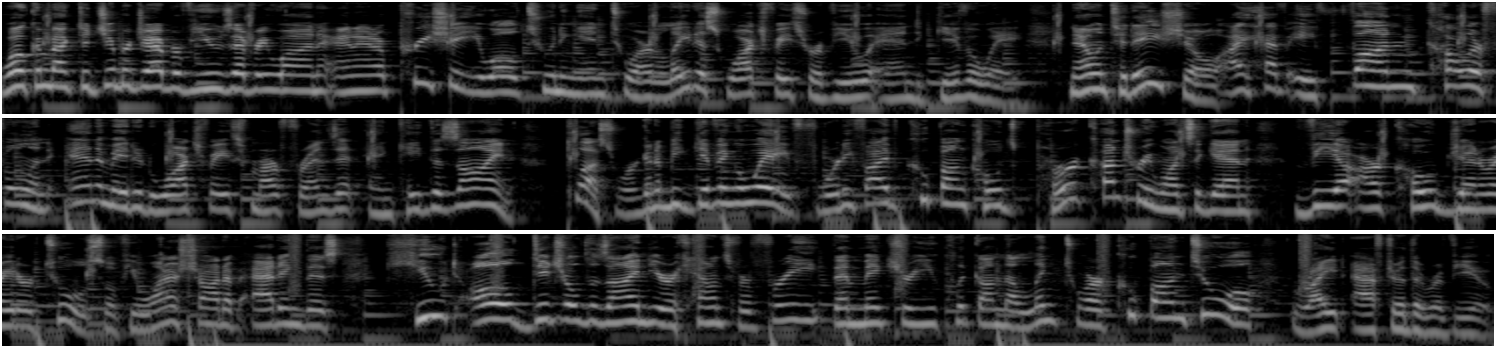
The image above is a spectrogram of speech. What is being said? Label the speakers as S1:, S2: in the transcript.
S1: Welcome back to Jibber Jab Reviews, everyone, and I appreciate you all tuning in to our latest watch face review and giveaway. Now, in today's show, I have a fun, colorful, and animated watch face from our friends at NK Design. Plus, we're going to be giving away 45 coupon codes per country once again via our code generator tool. So if you want a shot of adding this cute all digital design to your accounts for free, then make sure you click on the link to our coupon tool right after the review.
